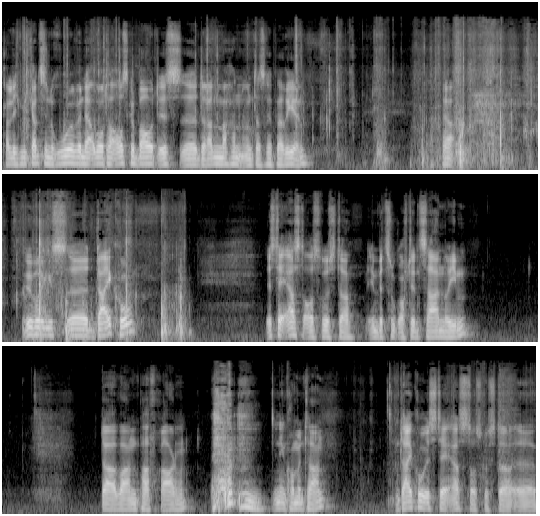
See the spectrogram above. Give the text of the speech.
kann ich mich ganz in Ruhe, wenn der Motor ausgebaut ist, äh, dran machen und das reparieren. Ja. Übrigens, äh, Daiko ist der Erstausrüster in Bezug auf den Zahnriemen. Da waren ein paar Fragen in den Kommentaren. Daiko ist der Erstausrüster. Äh,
